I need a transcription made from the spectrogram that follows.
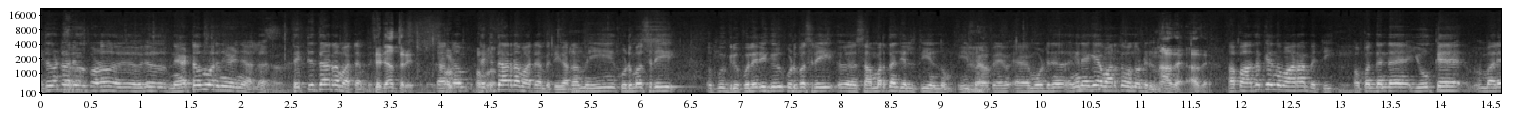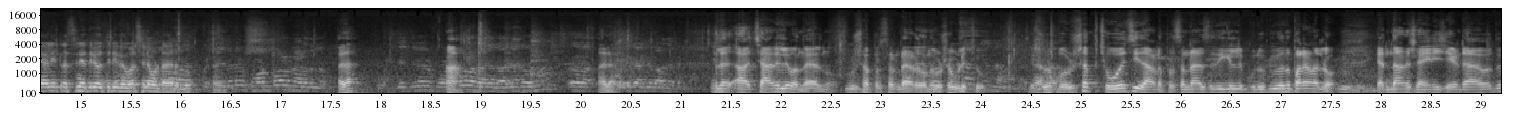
ഇതുകൊണ്ട് ഒരു ഒരു നേട്ടം എന്ന് പറഞ്ഞു കഴിഞ്ഞാൽ തെറ്റിദ്ധാരണ മാറ്റാൻ പറ്റും. കാരണം തെറ്റിദ്ധാരണ മാറ്റാൻ പറ്റി. കാരണം ഈ കുടുംബശ്രീ പുലരി കുടുംബശ്രീ സമ്മർദ്ദം ചെലുത്തിയെന്നും ഈ എമൗണ്ടിന് എങ്ങനെയൊക്കെയാ വാർത്ത വന്നോണ്ടിരുന്നു അതെ അതെ. അപ്പൊ അതൊക്കെ ഒന്ന് മാറാൻ പറ്റി. ഒപ്പം തന്നെ യു കെ മലയാളി ട്രസ്റ്റിനെതിരെ ഒത്തിരി വിമർശനം ഉണ്ടായിരുന്നു. അതാ. ആ. അല്ല. ഇല്ല ആ ചാനലിൽ വന്നായിരുന്നു. ഉഷ പ്രസിഡന്റ് ആയിരുന്നു ഉഷ വിളിച്ചു. ഉഷ ചോദിച്ച ഇതാണ്. പ്രസിഡന്റ് സ്ഥിതിയിൽ ഗ്രൂപ്പിൽ വന്ന് പറയണമല്ലോ എന്താണ് ഷൈനി ചെയ്യേണ്ടത്? അത്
